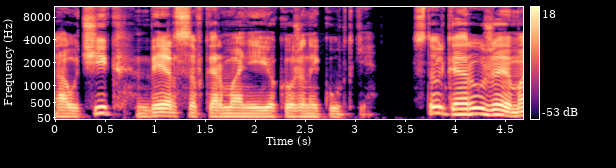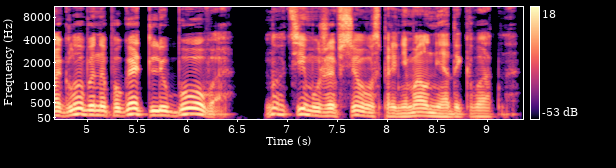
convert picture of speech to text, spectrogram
а у Чик — Берса в кармане ее кожаной куртки. Столько оружия могло бы напугать любого, но Тим уже все воспринимал неадекватно.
